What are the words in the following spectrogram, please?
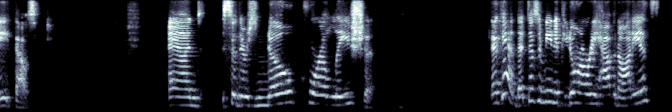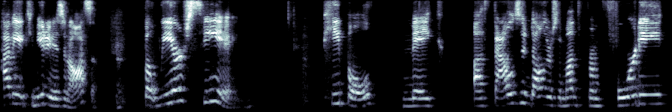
8,000. And so there's no correlation. Again, that doesn't mean if you don't already have an audience, having a community isn't awesome. But we are seeing people make a thousand dollars a month from $40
